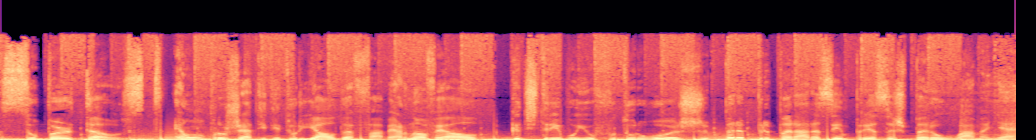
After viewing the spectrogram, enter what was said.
Super Toast é um projeto editorial da Faber Novel que distribui o futuro hoje para preparar as empresas para o amanhã.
